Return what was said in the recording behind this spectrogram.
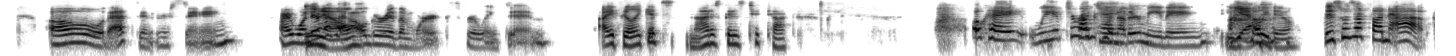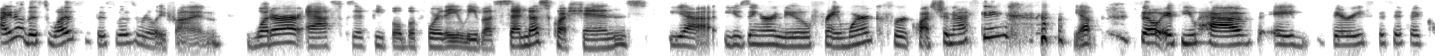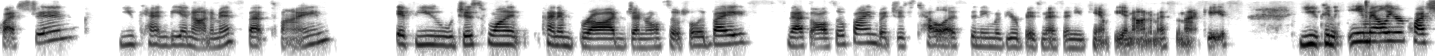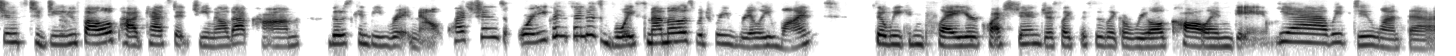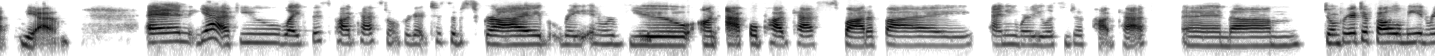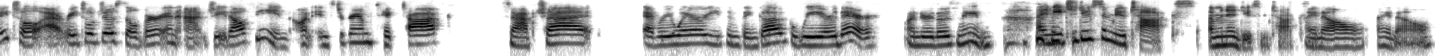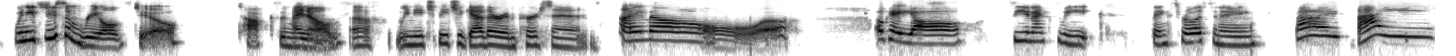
Oh, that's interesting. I wonder you know, how the algorithm works for LinkedIn. I feel like it's not as good as TikTok. Okay, we have to run okay. to another meeting. Yeah, we do. This was a fun app. I know this was this was really fun. What are our asks of people before they leave us? Send us questions yeah, using our new framework for question asking. Yep. so if you have a very specific question, you can be anonymous. That's fine. If you just want kind of broad general social advice, that's also fine, but just tell us the name of your business and you can't be anonymous in that case. You can email your questions to do you follow podcast at gmail.com. Those can be written out questions, or you can send us voice memos, which we really want. So we can play your question just like this is like a real call in game. Yeah, we do want that. Yeah. And yeah, if you like this podcast, don't forget to subscribe, rate, and review on Apple Podcasts, Spotify, anywhere you listen to podcasts. And um, don't forget to follow me and Rachel at Rachel Jo Silver and at Jade Alphine on Instagram, TikTok, Snapchat, everywhere you can think of. We are there under those names. I need to do some new talks. I'm going to do some talks. I know, I know. We need to do some reels too. Talks and. I know. Ugh, we need to be together in person. I know. Okay, y'all. See you next week. Thanks for listening. Bye. Bye.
